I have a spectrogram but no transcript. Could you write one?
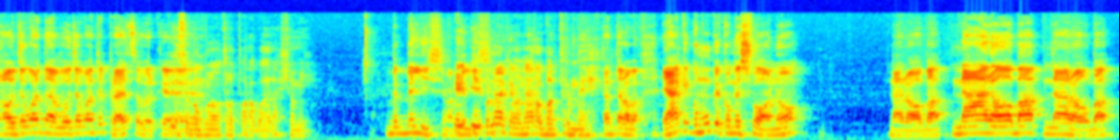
Ho già guardato, avevo già guardato il prezzo perché... Io sto comprando troppa roba Xiaomi. Be- bellissima, E il bellissima. problema è che non è roba per me. Tanta roba. E anche comunque come suono, una roba, una roba, una roba.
